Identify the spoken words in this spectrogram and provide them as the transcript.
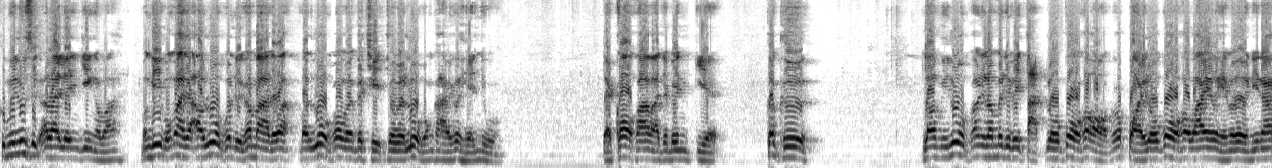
กูไม่รู้สึกอะไรเลยจริงๆเหรอวะบางทีผมอาจจะเอารูปคนอื่นเข้ามาแต่ว่ามันรูปก็มันกระฉิโชว์เป็นรูปของใครก็เห็นอยู่ แต่ข้อความอาจจะเป็นเกียร์ก็คือ เรามีรูปเขาเนี่ยเราไม่ได้ไปตัดโลโก้เขาออกก็ปล่อยโลโก้เขาไว้เราเห็นเออนี่นะ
